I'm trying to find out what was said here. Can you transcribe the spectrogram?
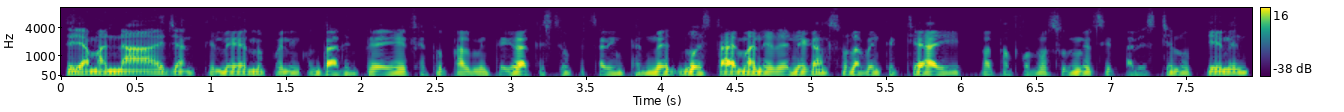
Se llama Nada de Jan Teller, lo pueden encontrar en PDF totalmente gratis, creo que está en internet. No está de manera ilegal, solamente que hay plataformas universitarias que lo tienen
